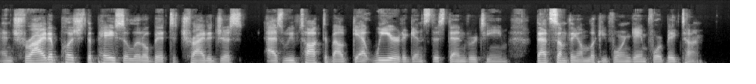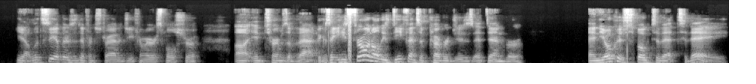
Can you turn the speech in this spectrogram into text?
and try to push the pace a little bit to try to just, as we've talked about, get weird against this Denver team. That's something I'm looking for in game four, big time. Yeah, let's see if there's a different strategy from Erik Spoelstra uh, in terms of that, because he's throwing all these defensive coverages at Denver and Jokic spoke to that today.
